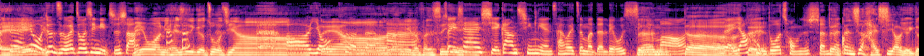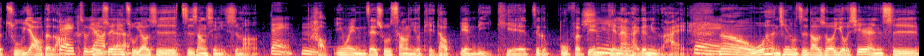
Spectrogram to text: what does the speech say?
对，因为我就只会做心理智商。没有啊，你还是一个作家 哦，有可能啊。那你的粉丝，所以现在斜杠青年才会这么的流行嘛？的，对，要很多重的身份，但是还是要有一个主要的啦。对，主要的。所以你主要是智商心理师吗？对，嗯。好，因为你在书上有提到便利贴这个部分，便利贴男孩跟女孩。对。那我很清楚知道说，有些人是。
